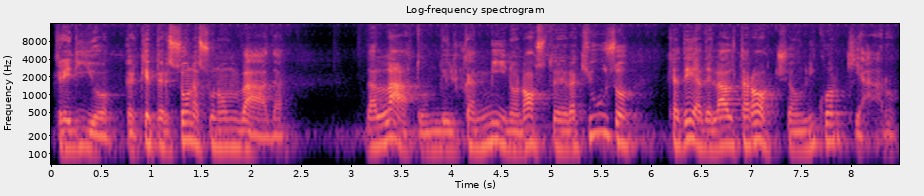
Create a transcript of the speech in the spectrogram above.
credio, perché persona su non vada. Dal lato onde il cammino nostro era chiuso, cadea dell'alta roccia un liquor chiaro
